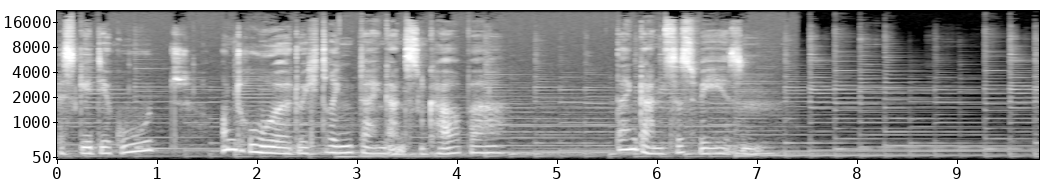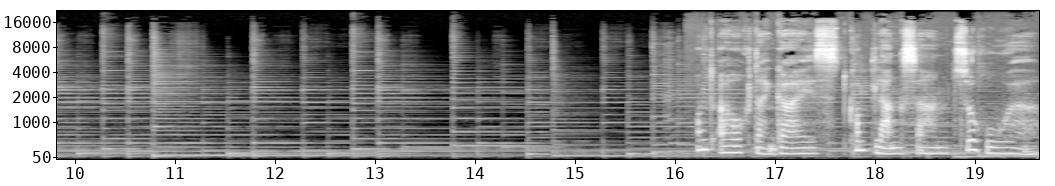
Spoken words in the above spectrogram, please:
Es geht dir gut und Ruhe durchdringt deinen ganzen Körper dein ganzes Wesen. Und auch dein Geist kommt langsam zur Ruhe.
